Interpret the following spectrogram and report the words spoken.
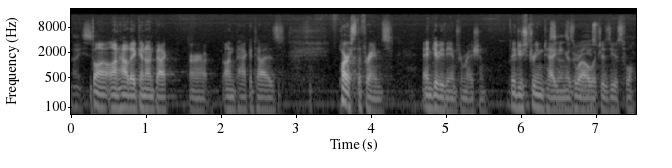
Nice. on, on how they can unpack or unpacketize, parse the frames, and give you the information. They do stream tagging Sounds as well, which is useful.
